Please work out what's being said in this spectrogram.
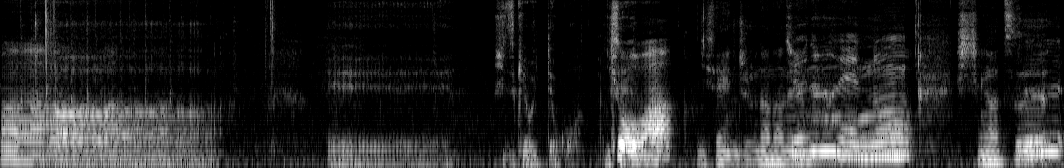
ああえー日付を言っておこう。ー今日は？2017年。17年の7月10、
